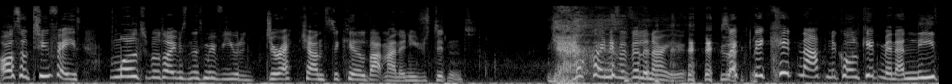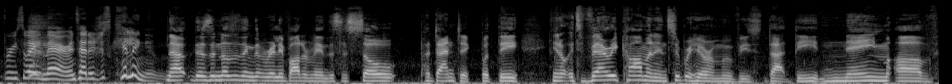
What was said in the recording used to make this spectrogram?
Also, Two Face, multiple times in this movie, you had a direct chance to kill Batman and you just didn't. Yeah. What kind of a villain are you? Like, they kidnap Nicole Kidman and leave Bruce Wayne there instead of just killing him. Now, there's another thing that really bothered me, and this is so pedantic, but the you know it's very common in superhero movies that the name of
